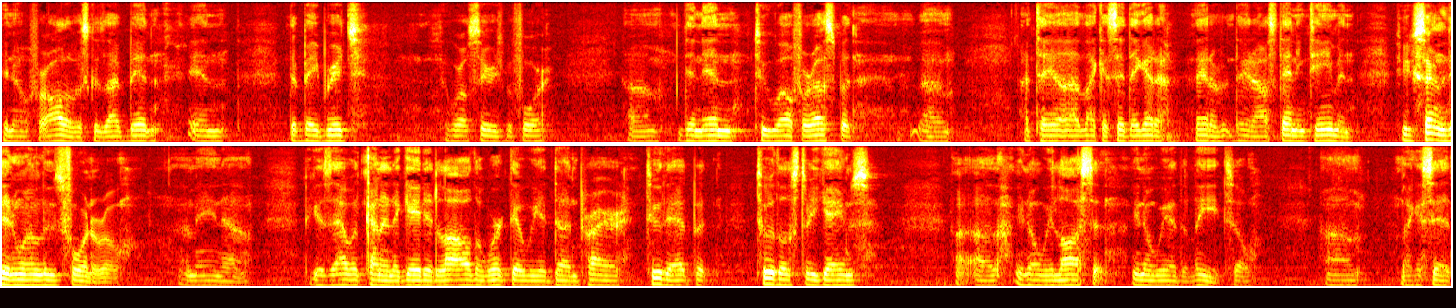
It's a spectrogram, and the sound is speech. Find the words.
you know, for all of us because I've been in the Bay Bridge the World Series before. Um, didn't end too well for us, but um, I tell you, uh, like I said, they got a they had a they had an outstanding team, and you certainly didn't want to lose four in a row. I mean, uh, because that would kind of negated all the work that we had done prior to that. But two of those three games, uh, uh, you know, we lost it. You know, we had the lead. So, um, like I said,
